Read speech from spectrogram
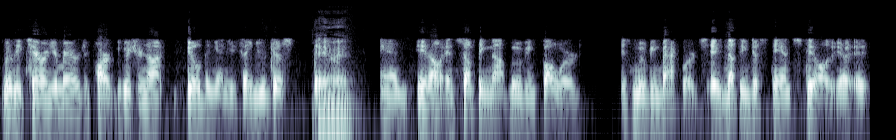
really tearing your marriage apart because you're not building anything. You're just there. Amen. And, you know, and something not moving forward is moving backwards. It, nothing just stands still. You know, it,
